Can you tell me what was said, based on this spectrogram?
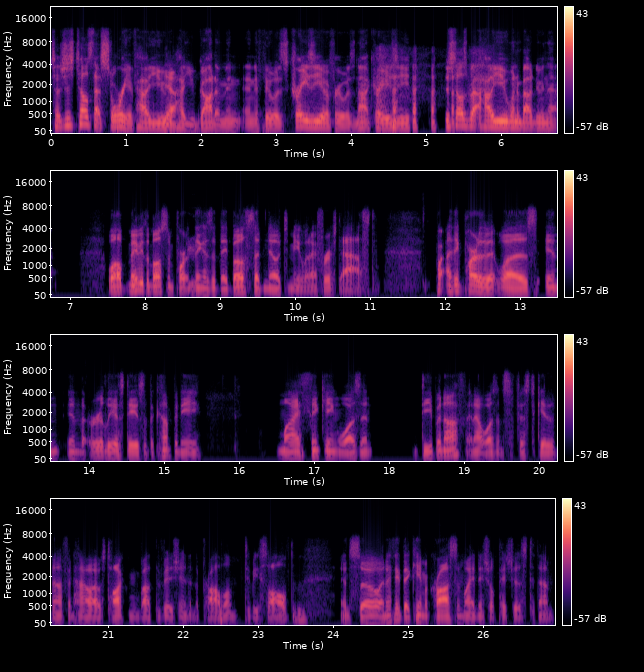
to just tell us that story of how you Yeah. how you got them and and if it was crazy or if it was not crazy. just tell us about how you went about doing that. Well, maybe the most important thing is that they both said no to me when I first asked. I think part of it was in in the earliest days of the company, my thinking wasn't deep enough and I wasn't sophisticated enough in how I was talking about the vision and the problem to be solved. Mhm. And so, and I think that came across in my initial pitches to them.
